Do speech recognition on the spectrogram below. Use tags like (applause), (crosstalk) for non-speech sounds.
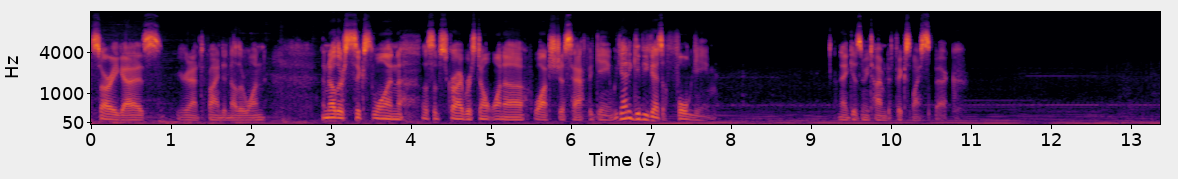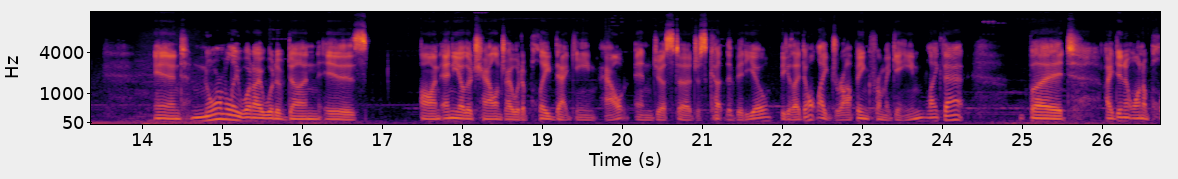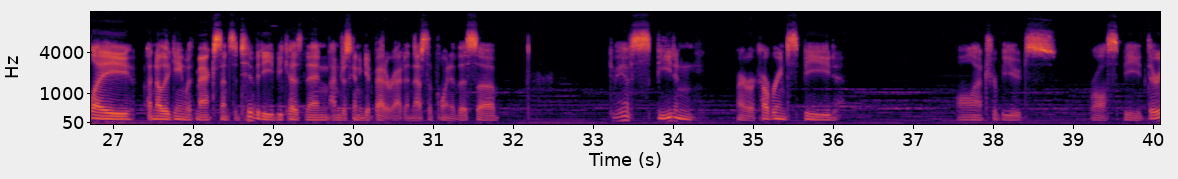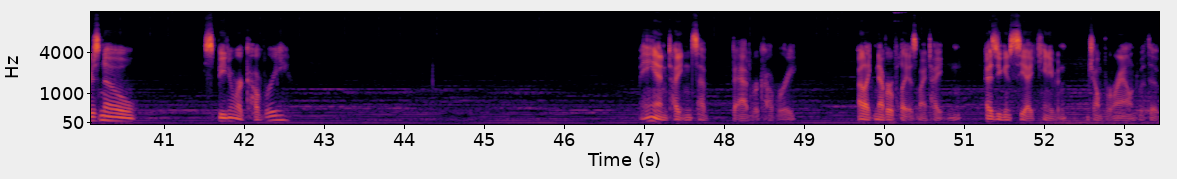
Sorry, guys. You're to have to find another one. Another sixth one. The subscribers don't want to watch just half a game. We got to give you guys a full game. And that gives me time to fix my spec. And normally what I would have done is on any other challenge I would have played that game out and just uh, just cut the video because I don't like dropping from a game like that but I didn't want to play another game with max sensitivity because then I'm just going to get better at it, and that's the point of this. Uh, do we have speed and my recovering speed? All attributes, raw speed. There is no speed and recovery. Man, Titans have bad recovery. I like never play as my Titan. As you can see, I can't even jump around with it.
